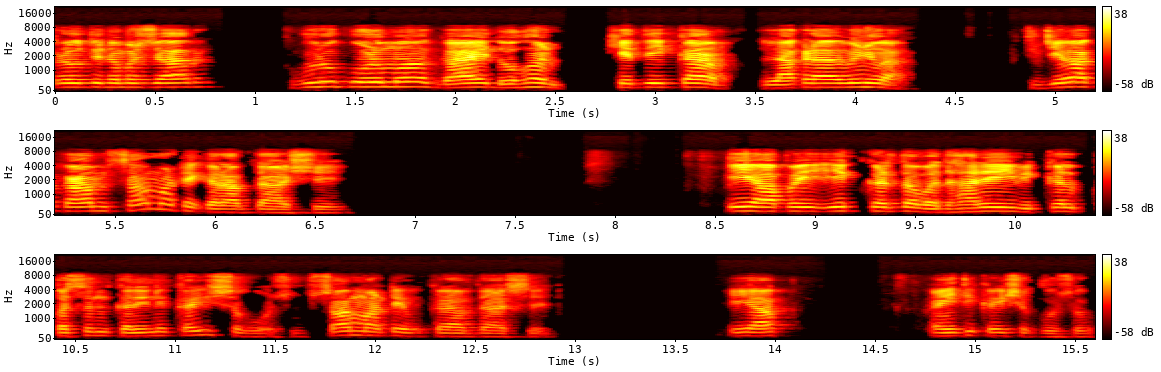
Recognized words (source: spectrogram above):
પ્રવૃત્તિ નંબર ચાર, ગુરુકુળમાં ગાય દોહન. ખેતી કામ, લાકડા વીણવા જેવા કામ શા માટે કરાવતા હશે? એ આપણે એક કરતા વધારે વિકલ્પ પસંદ કરીને કહી શકો છો. શા માટે કરાવતા હશે? એ આપ અહીંથી કહી શકો છો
